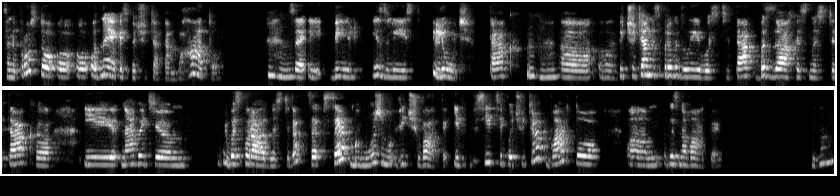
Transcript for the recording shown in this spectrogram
Це не просто о, о, одне якесь почуття, там багато. Це і біль, і злість, і лють, так? Угу. Відчуття несправедливості, так? беззахисності, так? Е, і навіть безпорадності. Так? Це все ми можемо відчувати. І всі ці почуття варто ем, визнавати. Мгм.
